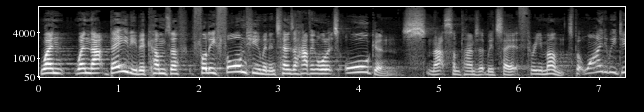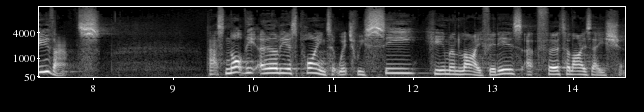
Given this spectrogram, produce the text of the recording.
when, when that baby becomes a fully formed human in terms of having all its organs. And that's sometimes that we'd say at three months. But why do we do that? That's not the earliest point at which we see human life, it is at fertilization.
